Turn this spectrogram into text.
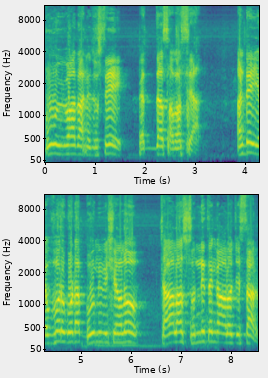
భూ వివాదాన్ని చూస్తే పెద్ద సమస్య. అంటే ఎవ్వరు కూడా భూమి విషయంలో చాలా సున్నితంగా ఆలోచిస్తారు.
